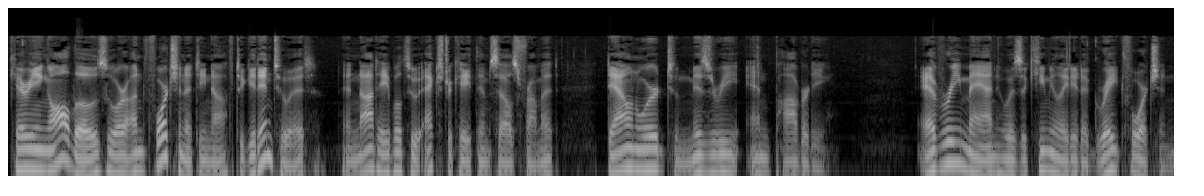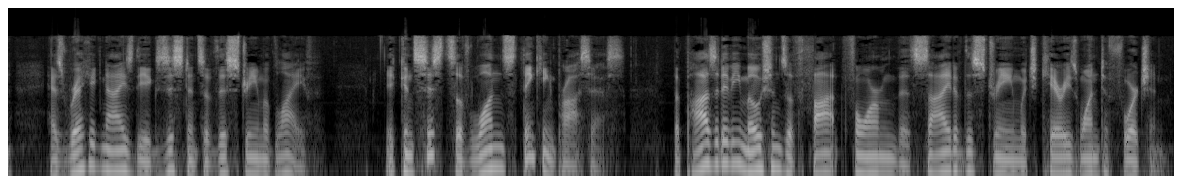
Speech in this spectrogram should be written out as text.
carrying all those who are unfortunate enough to get into it, and not able to extricate themselves from it, downward to misery and poverty. Every man who has accumulated a great fortune has recognized the existence of this stream of life. It consists of one's thinking process. The positive emotions of thought form the side of the stream which carries one to fortune.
